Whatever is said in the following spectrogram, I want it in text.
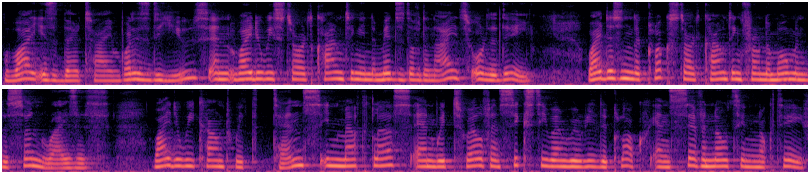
Why is there time? What is the use? And why do we start counting in the midst of the night or the day? Why doesn't the clock start counting from the moment the sun rises? Why do we count with tens in math class and with 12 and 60 when we read the clock and seven notes in an octave?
